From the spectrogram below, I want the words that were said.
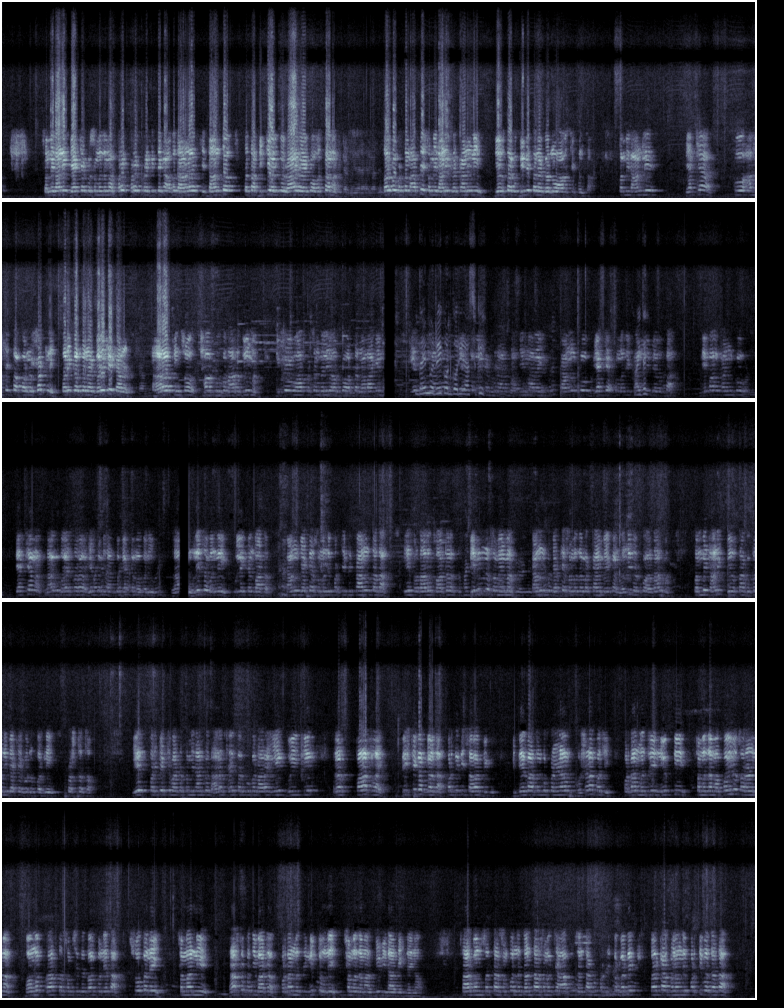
संवैधानिक व्याख्याको सम्बन्धमा फरक फरक प्रकृतिका अवधारणा, सिद्धान्त तथा विज्ञहरूको राय रहेको अवस्थामा सर्वप्रथम आफ्नै संवैधानिक र कानुनी व्यवस्थाको विवेचना गर्नु आवश्यक हुन्छ। संविधानले व्याख्याको आवश्यकता पर्न सक्ने परिकल्पना गरेकै कारण धारा तिन सौ छको धारा दुईमा विषय वा प्रसङ्गले अर्को अर्थ नलागे। म रेकर्ड गरिरहेको छु कि कानुनको व्याख्या सम्बन्धी व्यवस्था नेपाल कानुनको व्याख्यामा लागू भए तर यस संविधानको व्याख्यामा पनि हुनेछ भन्ने उल्लेखनबाट कानुन व्याख्या सम्बन्धी प्रचलित कानुन तथा यस अदालतबाट विभिन्न समयमा कानुनको व्याख्या सम्बन्धमा कायम भएका नजिरहरूको आधारमा संवैधानिक व्यवस्थाको पनि व्याख्या गर्नुपर्ने प्रश्न छ यस परिप्रेक्ष्यबाट संविधानको धारा छयत्तरको धारा एक दुई तिन र पाँचलाई दृष्टिगत गर्दा प्रतिनिधि सभा निर्वाचनको परिणाम घोषणापछि प्रधानमन्त्री नियुक्ति सम्बन्धमा पहिलो चरणमा बहुमत प्राप्त संसदीय दलको नेता स्वत नै सम्मान्य राष्ट्रपतिबाट प्रधानमन्त्री नियुक्त हुने सम्बन्धमा दुविधा देख्दैन। सार्वभौम सत्ता सम्पन्न जनता समक्ष आफू जनताको प्रतिनिधित्व गर्दै सरकार बनाउने प्रतिबद्धता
